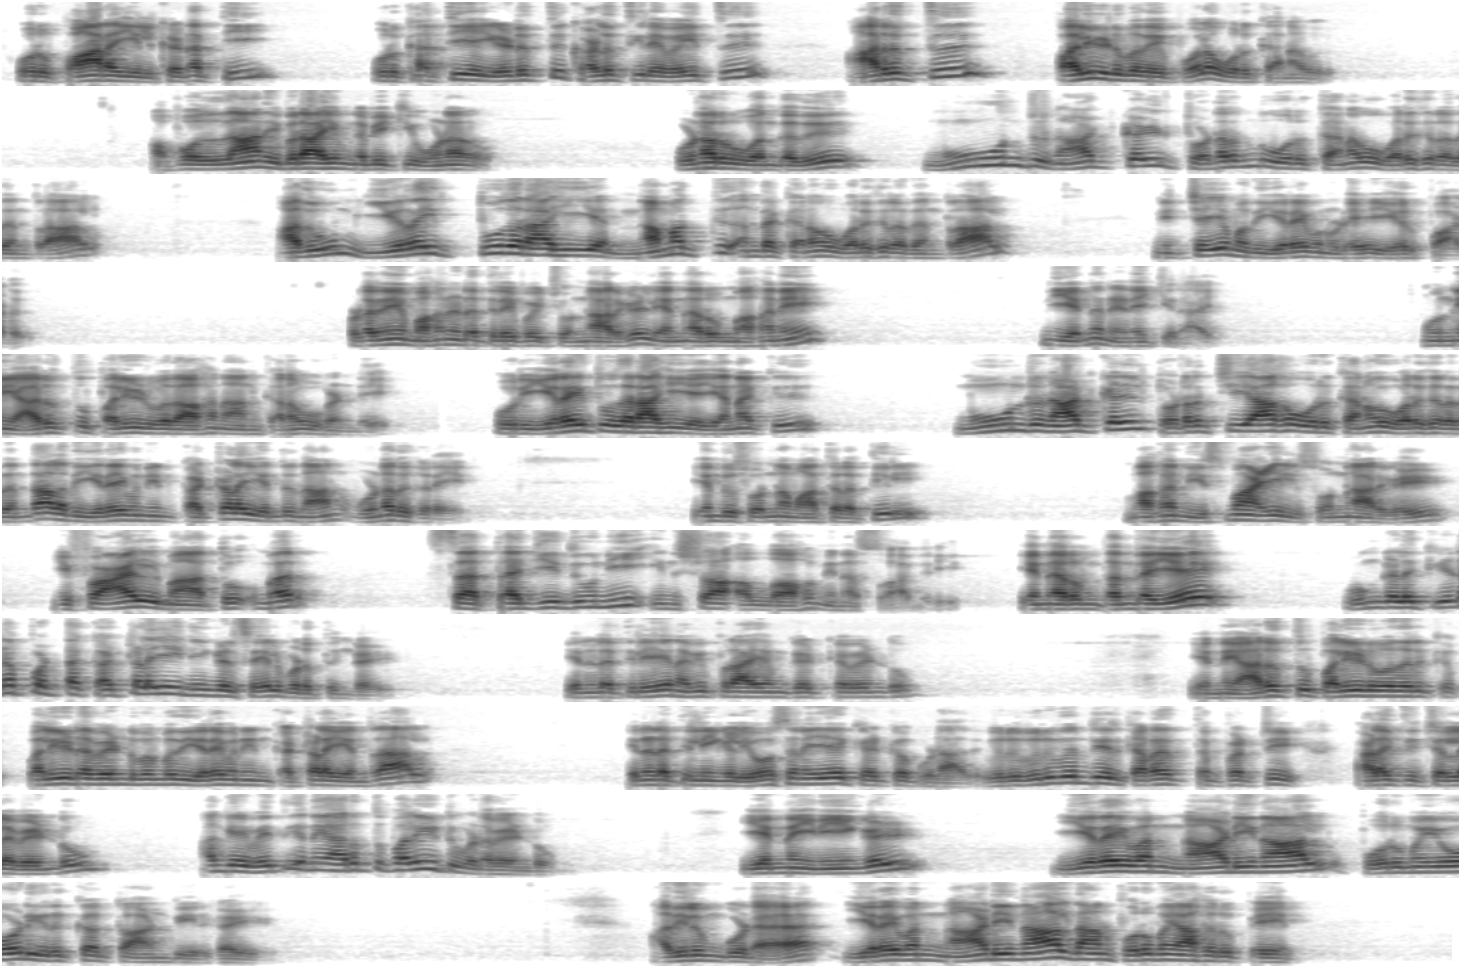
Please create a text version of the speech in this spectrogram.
ஒரு பாறையில் கிடத்தி ஒரு கத்தியை எடுத்து கழுத்திலே வைத்து அறுத்து பலியிடுவதைப் போல ஒரு கனவு. அப்போதுதான் இப்ராஹிம் நபிக்கு உணர் உணர்வு வந்தது மூன்று நாட்கள் தொடர்ந்து ஒரு கனவு வருகிறதென்றால் அதுவும் இறை தூதராகிய நமக்கு அந்த கனவு வருகிறதென்றால் நிச்சயம் அது இறைவனுடைய ஏற்பாடு. உடனே மகனிடத்திலே போய் சொன்னார்கள் என் அரும் மகனே நீ என்ன நினைக்கிறாய்? உன்னை அறுத்து பலியிடுவதாக நான் கனவு கண்டேன். ஒரு இறை தூதராகிய எனக்கு மூன்று நாட்கள் தொடர்ச்சியாக ஒரு கனவு வருகிறது என்றால் அது இறைவனின் கட்டளை என்று நான் உணர்கிறேன். என்று சொன்ன மாத்திரத்தில் மகன் இஸ்மாயில் சொன்னார்கள் இஃபால் மா துமர் ச தஜிதுனி இன்ஷா அல்லாஹு மினஸ்வாபிரி என் அரும் தந்தையே உங்களுக்கு இடப்பட்ட கட்டளையை நீங்கள் செயல்படுத்துங்கள். என்னிடத்திலேயே என் அபிப்பிராயம் கேட்க வேண்டும். என்னை அறுத்து பலியிடுவதற்கு பலியிட வேண்டும் என்பது இறைவனின் கட்டளை என்றால் என்னிடத்தில் நீங்கள் யோசனையே கேட்கக்கூடாது. விறுவிறுவென்று என் கரத்தை பற்றி அழைத்து செல்ல வேண்டும். அங்கே வைத்து என்னை அறுத்து பலியிட்டு விட வேண்டும். என்னை நீங்கள் இறைவன் நாடினால் பொறுமையோடு இருக்க காண்பீர்கள். அதிலும் கூட இறைவன் நாடினால் நான் பொறுமையாக இருப்பேன்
